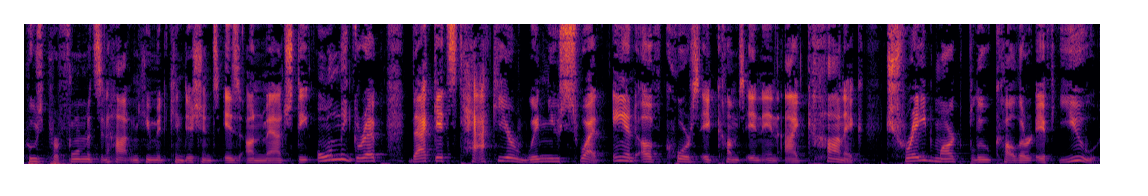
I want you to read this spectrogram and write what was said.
whose performance in hot and humid conditions is unmatched. The only grip that gets tackier when you sweat. And of course, it comes in an iconic trademark blue color. If you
